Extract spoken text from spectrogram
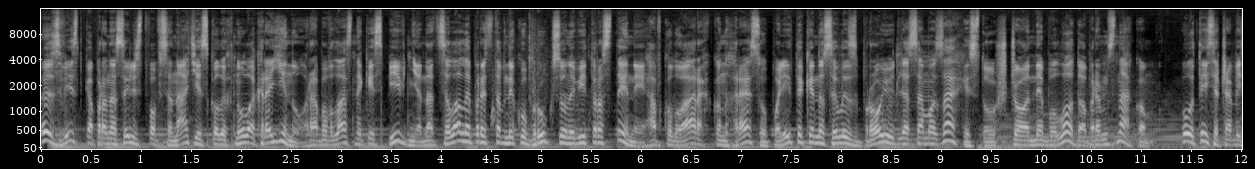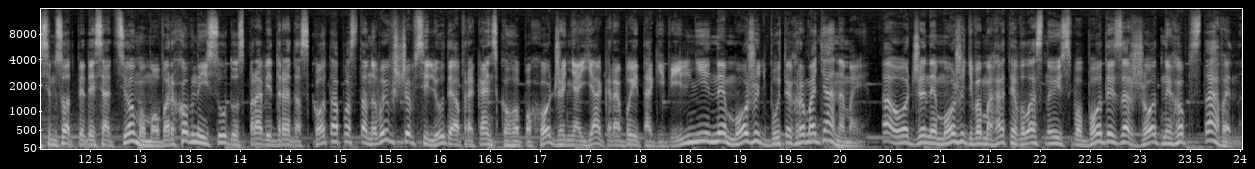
Звістка про насильство в сенаті сколихнула країну. Рабовласники з півдня надсилали представнику Бруксу нові тростини, а в кулуарах конгресу політики носили зброю для самозахисту, що не було добрим знаком. У 1857-му Верховний суд у справі Дреда Скотта постановив, що всі люди африканського походження, як раби, так і вільні, не можуть бути громадянами, а отже, не можуть вимагати власної свободи за жодних обставин.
